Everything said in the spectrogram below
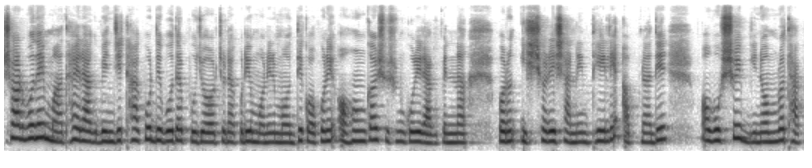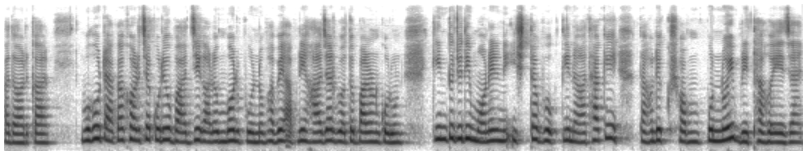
সর্বদাই মাথায় রাখবেন যে ঠাকুর দেবতার পুজো অর্চনা করে মনের মধ্যে কখনোই অহংকার শোষণ করে রাখবেন না। বরং ঈশ্বরের সান্নিধ্যে এলে আপনাদের অবশ্যই বিনম্র থাকা দরকার। বহু টাকা খরচা করেও বাহ্যিক আড়ম্বরপূর্ণভাবে আপনি হাজার ব্রত পালন করুন। কিন্তু যদি মনের ইষ্ঠা ভক্তি না থাকে, তাহলে সম্পূর্ণই বৃথা হয়ে যায়।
